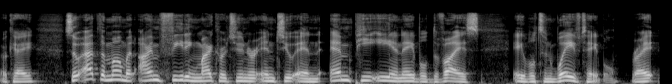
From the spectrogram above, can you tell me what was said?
okay? So at the moment, I'm feeding MicroTuner into an MPE-enabled device, Ableton Wavetable, right?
